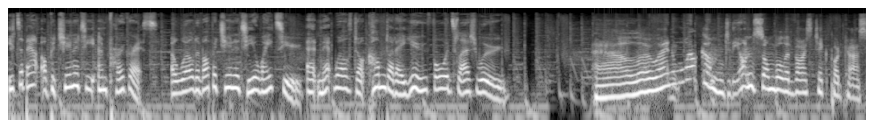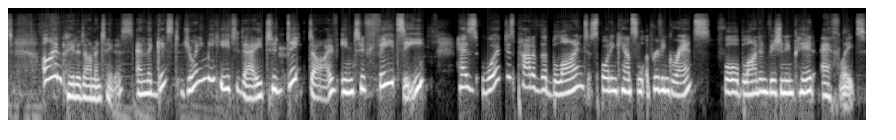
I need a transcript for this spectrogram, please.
It's about opportunity and progress. A world of opportunity awaits you at netwealth.com.au forward slash woo. Hello and welcome to the Ensombl Advice Tech Podcast. I'm Peita Diamantidis, and the guest joining me here today to deep dive into Feedsy has worked as part of the Blind Sporting Council approving grants for blind and vision impaired athletes,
